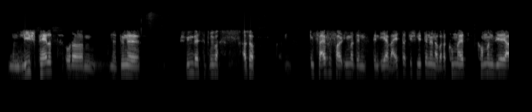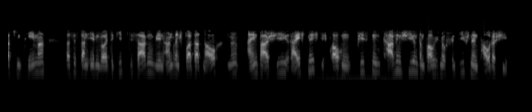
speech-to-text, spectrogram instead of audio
einen Leashpelt oder eine dünne Schwimmweste drüber. Also im Zweifelfall immer den, den eher weiter geschnittenen, aber da kommen wir jetzt, kommen wir ja zum Thema, dass es dann eben Leute gibt, die sagen, wie in anderen Sportarten auch, ne, ein Paar Ski reicht nicht, ich brauche einen Pisten-Carving-Ski und dann brauche ich noch für den Tiefen einen Powder-Ski.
